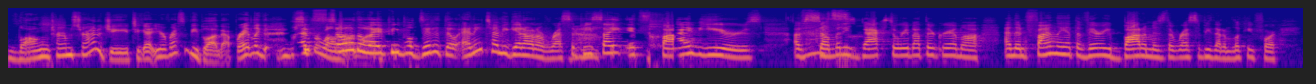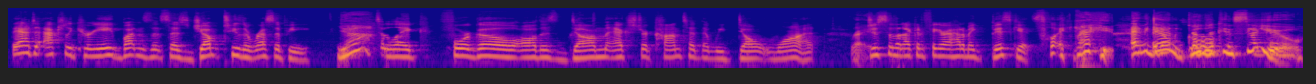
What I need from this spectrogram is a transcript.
long-term strategy to get your recipe blog up, right? Like super That's well. So the one. way people did it though. Anytime you get on a recipe yeah. site, it's five years of yes. somebody's backstory about their grandma. And then finally at the very bottom is the recipe that I'm looking for. They had to actually create buttons that says jump to the recipe. Yeah. To like forego all this dumb extra content that we don't want. Right. just so that I can figure out how to make biscuits. Like, right. And again, Google can see you.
